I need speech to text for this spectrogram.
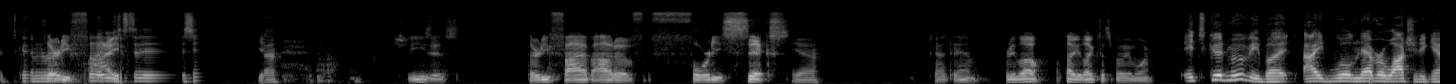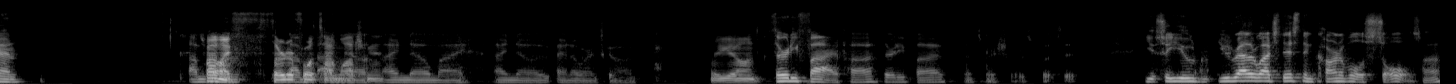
It's gonna 35? Yeah. Jesus, thirty-five out of forty-six. Yeah. Goddamn, pretty low. I thought you liked this movie more. It's a good movie, but I will never watch it again. I'm It's probably my third or I'm- fourth time know- watching it. I know my. I know. I know where it's going. Where you going? Thirty-five, huh? Thirty-five. That's where Schwartz puts it. You so you you'd rather watch this than Carnival of Souls, huh?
